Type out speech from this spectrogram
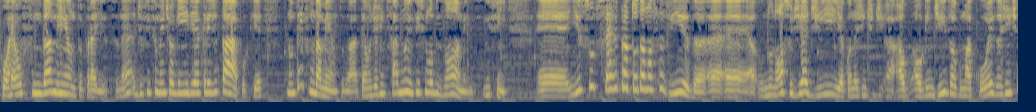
qual é o fundamento para isso, né? Dificilmente alguém iria acreditar, porque não tem fundamento. Até onde a gente sabe, não existem lobisomens. Enfim, é, isso serve para toda a nossa vida. É, é, no nosso dia a dia, quando a gente alguém diz alguma coisa, a gente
